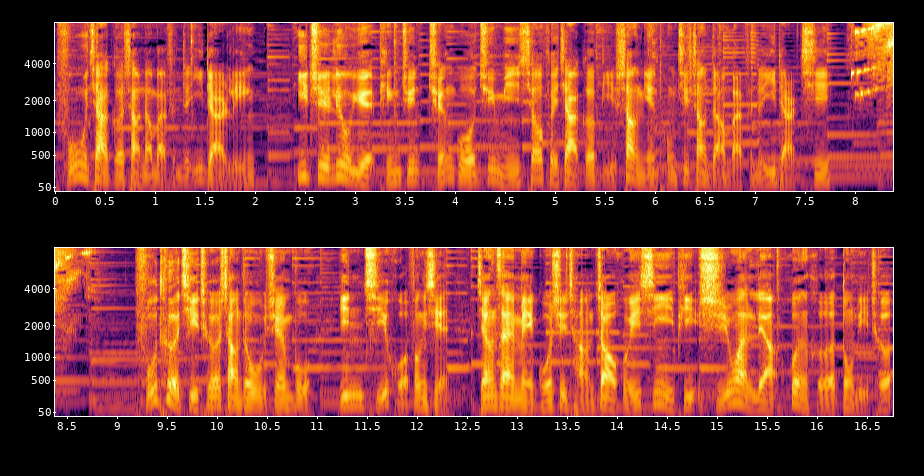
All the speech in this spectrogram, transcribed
服务价格上涨百分之一点零。一至六月平均全国居民消费价格比上年同期上涨百分之一点七。福特汽车上周五宣布，因起火风险，将在美国市场召回新一批十万辆混合动力车。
